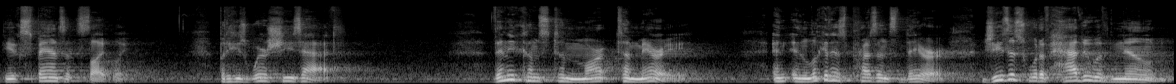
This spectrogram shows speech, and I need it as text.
He expands it slightly, but he's where she's at. Then he comes to, Mar- to Mary, and, and look at his presence there. Jesus would have had to have known.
